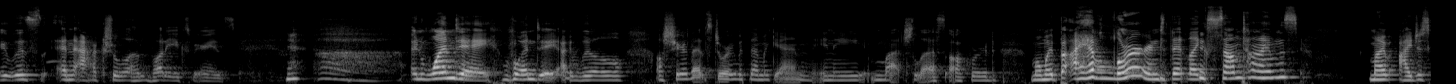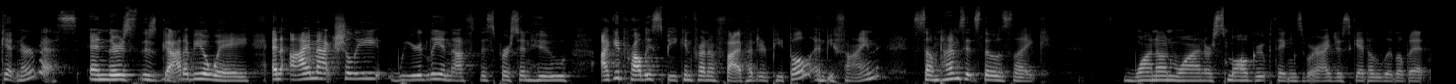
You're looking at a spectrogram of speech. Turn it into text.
It was an actual out of body experience. And one day, one day I will I'll share that story with them again in a much less awkward moment. But I have learned that like sometimes my I just get nervous. And there's there's got to be a way. And I'm actually weirdly enough this person who I could probably speak in front of 500 people and be fine. Sometimes it's those like one-on-one or small group things where I just get a little bit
